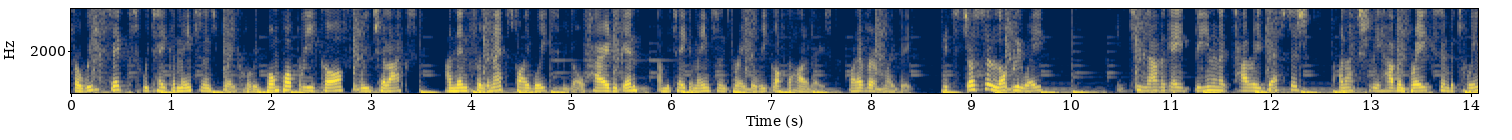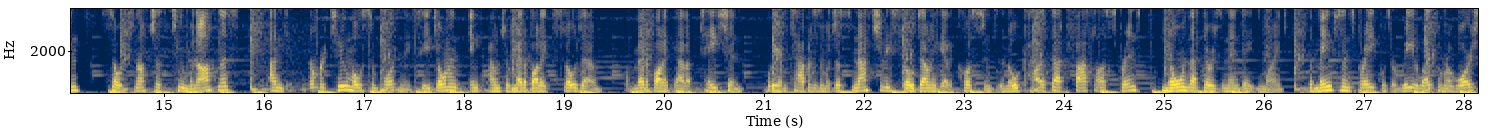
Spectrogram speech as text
For week six, we take a maintenance break where we bump up a week off, we chillax, and then for the next five weeks, we go hard again and we take a maintenance break a week off the holidays, whatever it might be. It's just a lovely way to navigate being in a calorie deficit and actually having breaks in between so it's not just too monotonous. And number two, most importantly, so you don't encounter metabolic slowdown or metabolic adaptation where your metabolism will just naturally slow down and get accustomed to the calories that fat loss sprint, knowing that there is an end date in mind. The maintenance break was a real welcome reward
